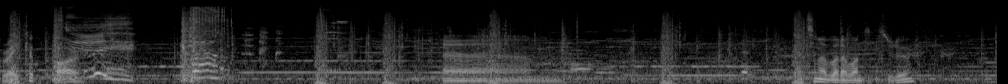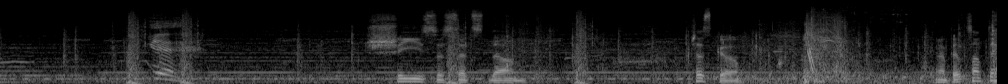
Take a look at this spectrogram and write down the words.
Break apart. Um, that's not what I wanted to do. Jesus, that's dumb. Just go. Can I build something?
